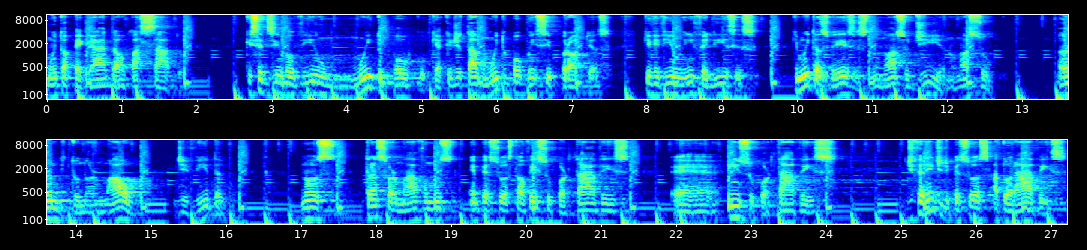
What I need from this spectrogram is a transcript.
muito apegada ao passado, que se desenvolviam muito pouco, que acreditavam muito pouco em si próprias, que viviam infelizes, que muitas vezes no nosso dia, no nosso âmbito normal de vida, nos transformávamos em pessoas talvez suportáveis, é, insuportáveis, diferente de pessoas adoráveis,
